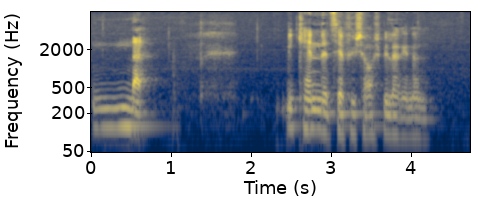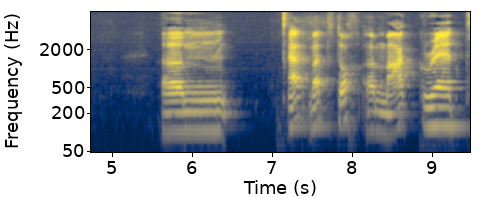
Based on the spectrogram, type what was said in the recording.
Nein. Wir kennen jetzt sehr viele Schauspielerinnen. Ähm, ah, warte, doch, äh, Margaret,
